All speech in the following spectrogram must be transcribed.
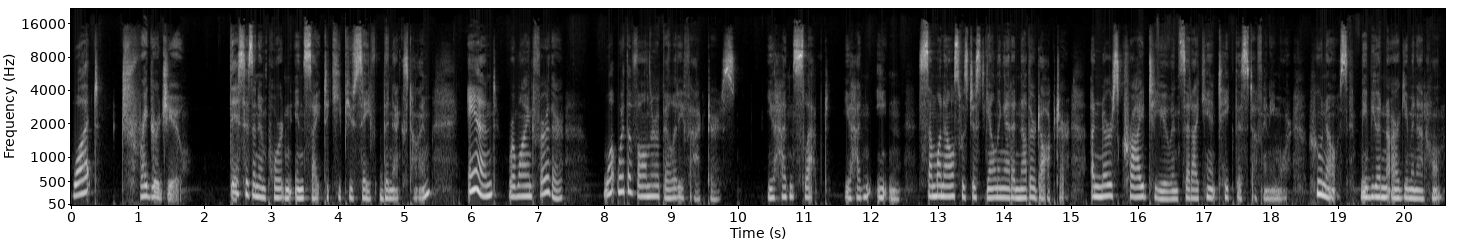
What triggered you? This is an important insight to keep you safe the next time. And rewind further what were the vulnerability factors? You hadn't slept. You hadn't eaten. Someone else was just yelling at another doctor. A nurse cried to you and said, I can't take this stuff anymore. Who knows? Maybe you had an argument at home.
